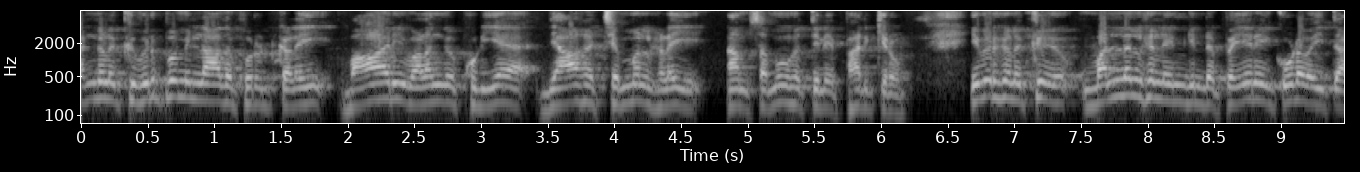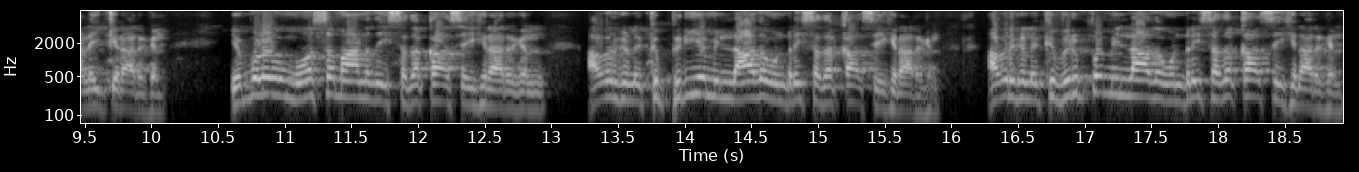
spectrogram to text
தங்களுக்கு விருப்பமில்லாத பொருட்களை வாரி வழங்கக்கூடிய தியாக செம்மல்களை நாம் சமூகத்திலே பார்க்கிறோம். இவர்களுக்கு வள்ளல்கள் என்கின்ற பெயரை கூட வைத்து அழைக்கிறார்கள். எவ்வளவு மோசமானதை சதக்கா செய்கிறார்கள். அவர்களுக்கு பிரியமில்லாத ஒன்றை சதக்கா செய்கிறார்கள். அவர்களுக்கு விருப்பமில்லாத ஒன்றை சதக்கா செய்கிறார்கள்.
